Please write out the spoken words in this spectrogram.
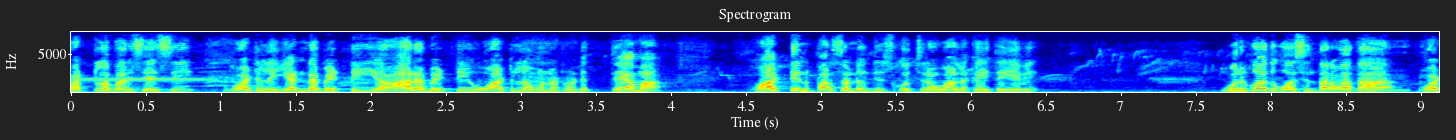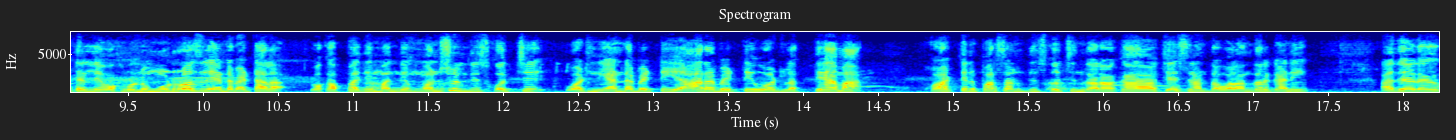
పట్ల బరిసేసి వాటిని ఎండబెట్టి ఆరబెట్టి వాటిలో ఉన్నటువంటి తేమ ఫార్టీన్ పర్సెంట్ తీసుకొచ్చిన వాళ్ళకైతే ఏమి? ఉరికోత కోసిన తర్వాత వాటిని ఒక రెండు మూడు రోజులు ఎండబెట్టాలా? ఒక పది మంది మనుషులు తీసుకొచ్చి వాటిని ఎండబెట్టి ఆరబెట్టి వాటిలో తేమ ఫార్టీ పర్సెంట్ తీసుకొచ్చిన తర్వాత చేసినంత వాళ్ళందరూ కానీ అదేవిధంగా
